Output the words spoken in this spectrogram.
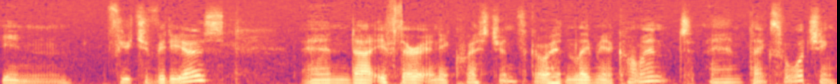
in future videos. And uh, if there are any questions, go ahead and leave me a comment. And thanks for watching.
